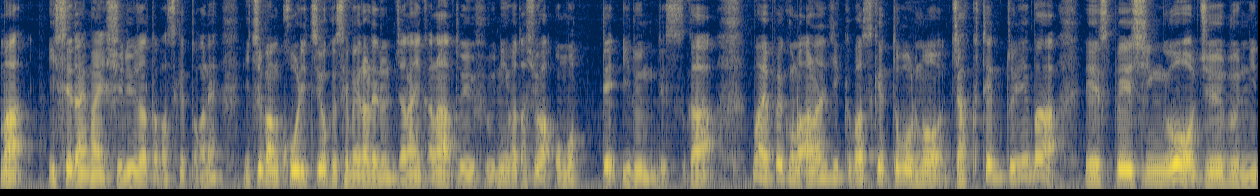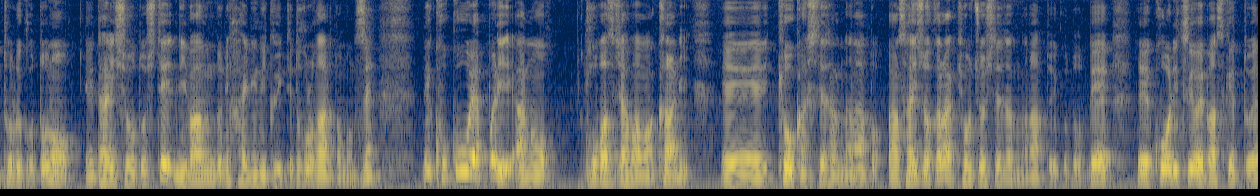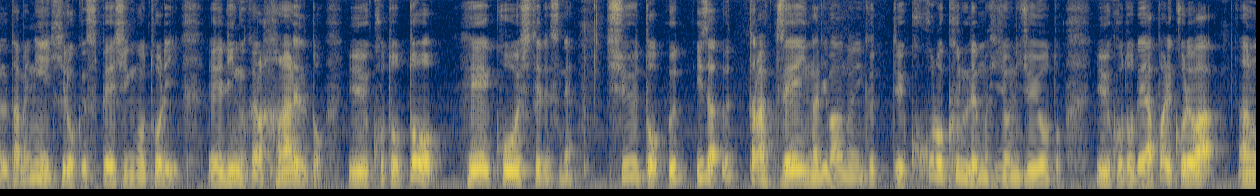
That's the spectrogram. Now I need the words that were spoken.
まあ、1世代前主流だったバスケットがね、一番効率よく攻められるんじゃないかなというふうに私は思っているんですが、まあ、やっぱりこのアナリティックバスケットボールの弱点といえば、えスペーシングを十分に取ることの代償としてリバウンドに入りにくいっていうところがあると思うんですね。で、ここをやっぱり、あの、ホーバスジャパンはかなり、えー、強化してたんだなとあ、最初から強調してたんだなということで、えー、効率よいバスケットをやるために広くスペーシングを取り、えー、リングから離れるということと、並行してですねシュートいざ打ったら全員がリバウンドに行くっていうここの訓練も非常に重要ということでやっぱりこれはあの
